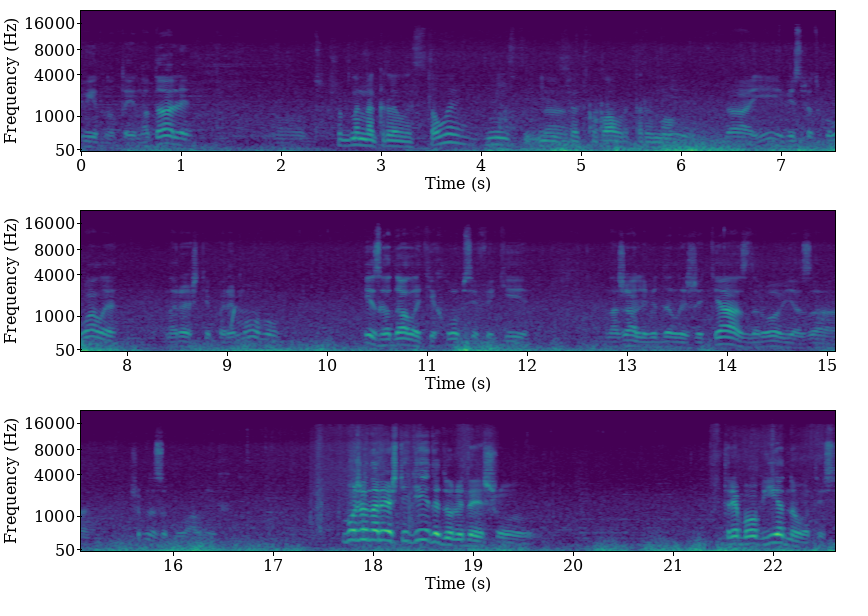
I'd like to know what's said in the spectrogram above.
квітнути і надалі. Щоб ми накрили столи в місті і Да. відсвяткували перемогу. Да, і відсвяткували нарешті перемогу. І згадали тих хлопців, які, на жаль, віддали життя, здоров'я, за... щоб не забували їх. Може, нарешті дійде до людей, що треба об'єднуватись,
